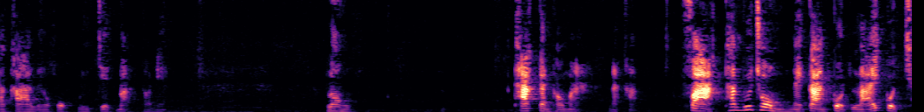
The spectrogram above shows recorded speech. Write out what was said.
ราคาเหลือหกหรือเจ็ดบาทตอนนี้ ลอง ทักกันเข้ามานะครับ ฝากท่านผู้ชมในการกดไลค์กดแช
